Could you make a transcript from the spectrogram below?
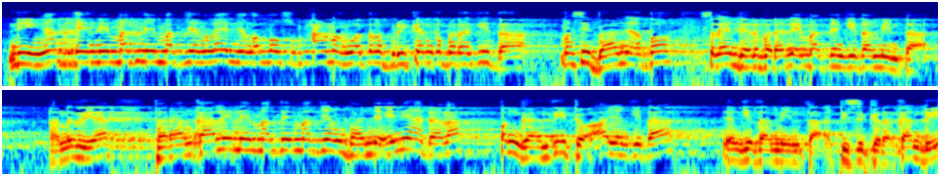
Ingat eh, nikmat-nikmat yang lain yang Allah Subhanahu wa taala berikan kepada kita, masih banyak toh selain daripada nikmat yang kita minta. Kan itu ya. Barangkali nikmat-nikmat yang banyak ini adalah pengganti doa yang kita yang kita minta disegerakan di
